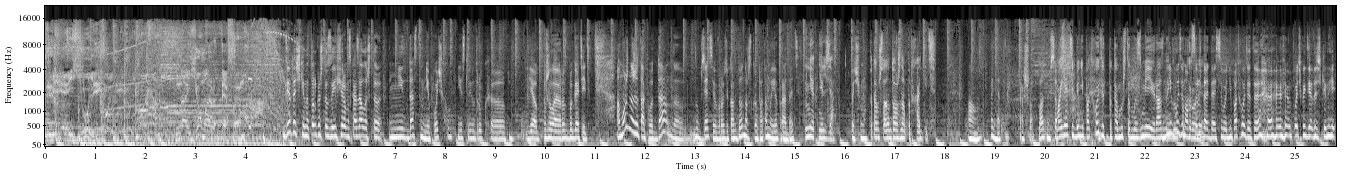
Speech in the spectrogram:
Две Юли на Юмор ФМ. Деточкина только что за эфиром сказала, что не даст мне почку, если вдруг э, я пожелаю разбогатеть. А можно же так вот, да, ну, взять вроде как донорскую, а потом ее продать? Нет, нельзя. Почему? Потому что она должна подходить. А, понятно. Хорошо, ладно, все. Моя тебе не подходит, потому что мы змеи разной Не будем крови. обсуждать, да, сегодня подходит э, почка Деточкиной.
